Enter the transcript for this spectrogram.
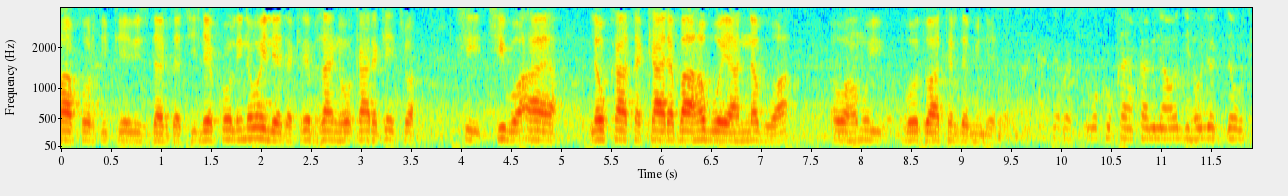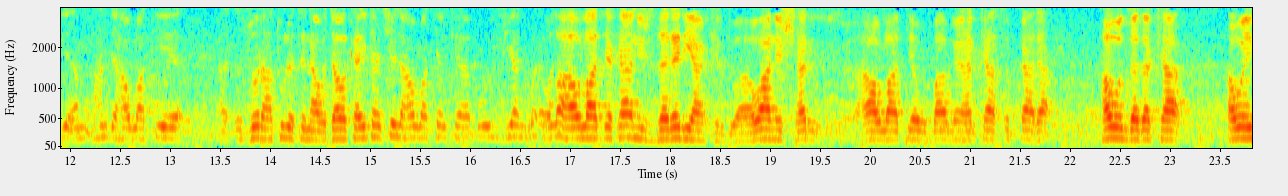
راپۆرتی پێویست دەردەچی لێکۆڵینەوەی لێ دەکرێت بزانین هۆکارەکەی چی بۆ ئایا لەو کاتە کارەبا هەبووە یان نەبووە ئەوە هەمووی بۆ دواتر دەمینێتەوە وەکو قامقامی ناوەندی هەولێک دەوتی ئەم هەندە هاوڵاتی زۆر هاتوونەتە ناوەتاوەکاریتان چێ لە هاوڵاتیان کە بۆ زیان وڵا هاوڵاتیەکانیش دەرەریان کردووە ئەوانیش هەر هاوڵاتیە و باێ هەر کاسب کارە هەوڵ دەدەکە ئەوەی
